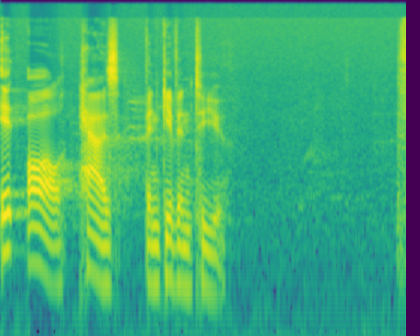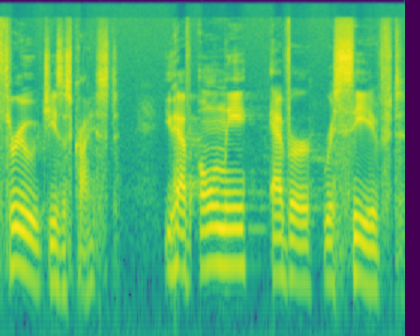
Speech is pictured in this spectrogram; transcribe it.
it all has been given to you through Jesus Christ. You have only ever received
